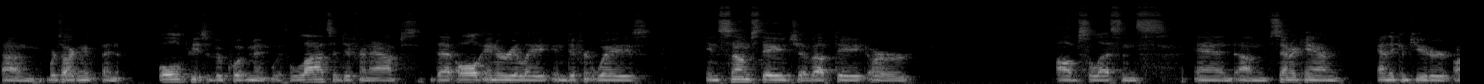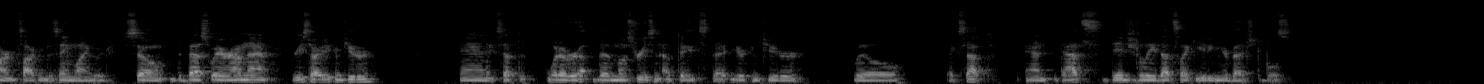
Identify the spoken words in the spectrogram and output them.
um, we're talking an old piece of equipment with lots of different apps that all interrelate in different ways in some stage of update or obsolescence and um, CenterCam and the computer aren't talking the same language. So the best way around that, restart your computer, and accept whatever the most recent updates that your computer will accept. And that's digitally, that's like eating your vegetables.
